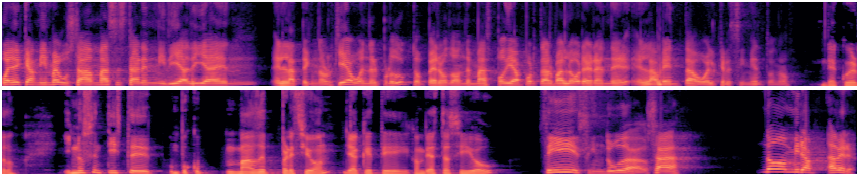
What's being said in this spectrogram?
puede que a mí me gustaba más estar en mi día a día en, en la tecnología o en el producto, pero donde más podía aportar valor era en, en la venta o el crecimiento, ¿no? De acuerdo. ¿Y no sentiste un poco más de presión ya que te cambiaste a CEO? Sí, sin duda. O sea, no, mira, a ver,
